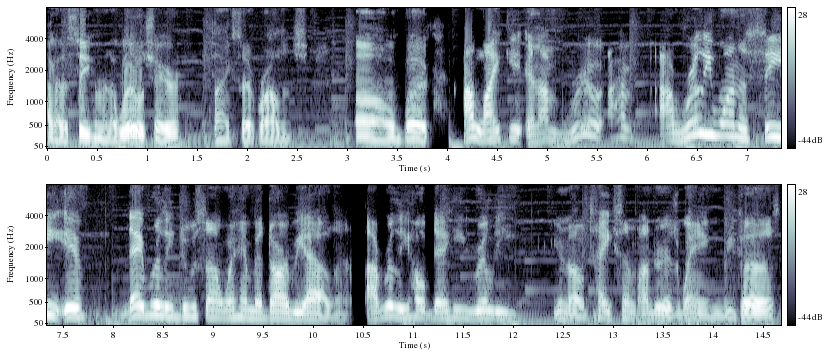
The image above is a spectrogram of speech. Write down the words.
I got to see him in a wheelchair. Thanks, Seth Rollins. Um, but I like it, and I'm real. I I really want to see if they really do something with him and Darby Allin. I really hope that he really, you know, takes him under his wing because,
